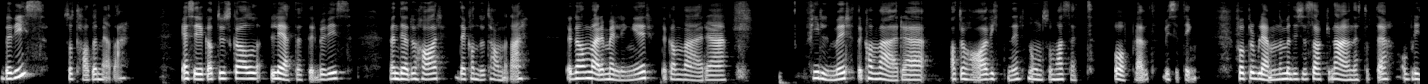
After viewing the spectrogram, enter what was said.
bevis, så ta det med deg. Jeg sier ikke at du skal lete etter bevis, men det du har, det kan du ta med deg. Det kan være meldinger, det kan være filmer, det kan være at du har vitner, noen som har sett og opplevd visse ting. For problemene med disse sakene er jo nettopp det, å bli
